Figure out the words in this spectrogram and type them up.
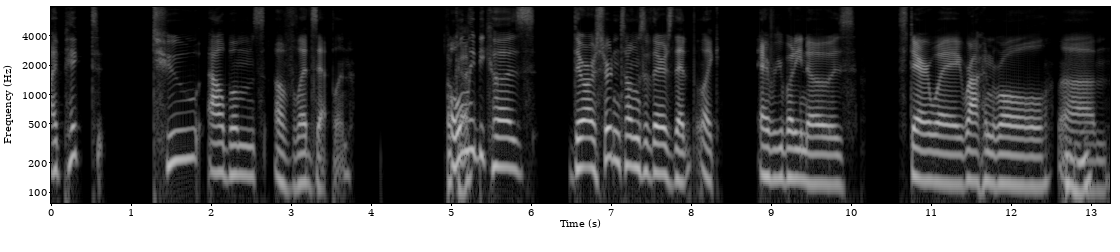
I picked two albums of Led Zeppelin Okay. only because there are certain songs of theirs that like everybody knows stairway rock and roll Mhm. um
